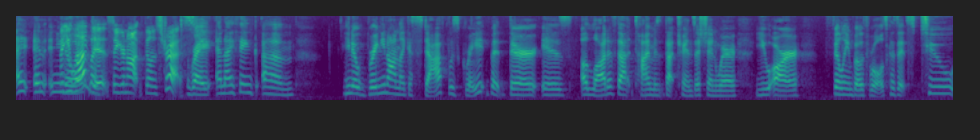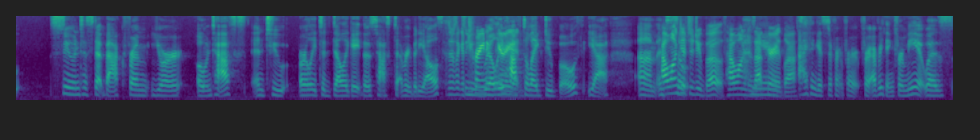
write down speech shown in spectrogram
I, and, and you But you what? loved Like, it, so you're not feeling stressed. Right. And I think, um, you know, bringing on like a staff was great, but there is a lot of that time is that transition where you are filling both roles because it's too soon to step back from your own tasks and too early to delegate those tasks to everybody else. There's, like, a so you training really have to like do both. Yeah. Um, and How long do so- you have to do both? How long does I that mean, period last? I think it's different for, for everything. For me, it was,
